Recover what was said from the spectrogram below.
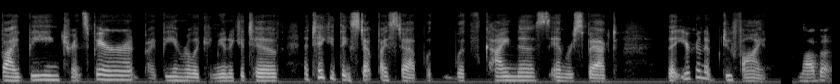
by being transparent, by being really communicative, and taking things step by step with, with kindness and respect, that you're going to do fine. Love it.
